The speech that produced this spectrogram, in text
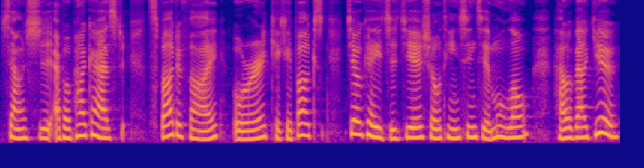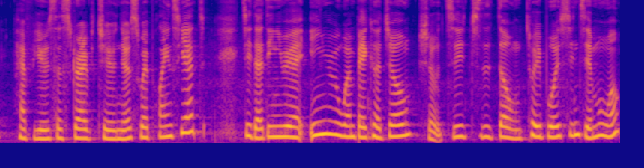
像是 Apple Podcast、Spotify 或 KKBox，就可以直接收听新节目喽。How about you? Have you subscribed to No Sweat Plans yet? 记得订阅英语文备课中，手机自动推播新节目哦。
